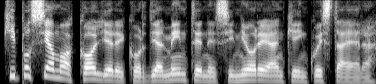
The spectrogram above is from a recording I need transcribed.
Chi possiamo accogliere cordialmente nel Signore anche in questa era?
